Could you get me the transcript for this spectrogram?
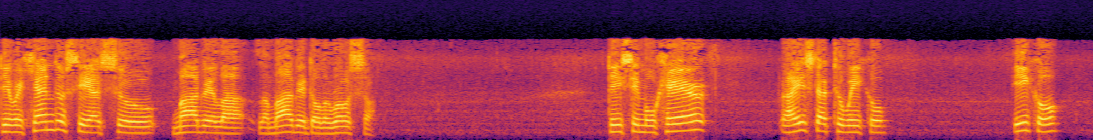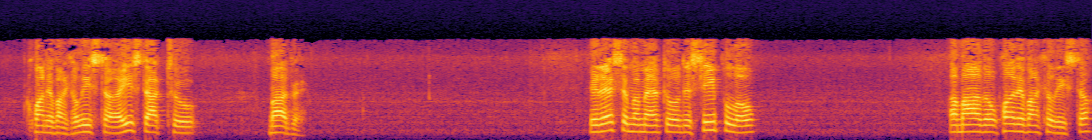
Dirigiéndose a su madre, la, la madre dolorosa. Dice, mujer, ahí está tu hijo, hijo, Juan Evangelista, ahí está tu madre. En ese momento el discípulo amado Juan Evangelista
